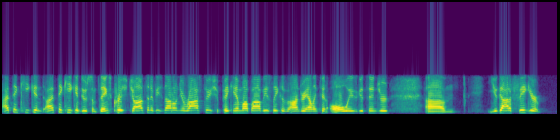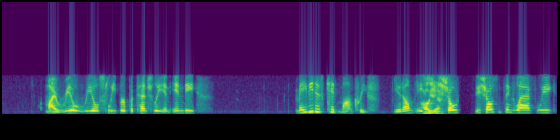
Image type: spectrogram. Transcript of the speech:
I think he can. I think he can do some things. Chris Johnson, if he's not on your roster, you should pick him up, obviously, because Andre Ellington always gets injured. Um, you got to figure my real, real sleeper potentially in Indy. Maybe this kid Moncrief. You know, he, oh, yeah. he showed he showed some things last week,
